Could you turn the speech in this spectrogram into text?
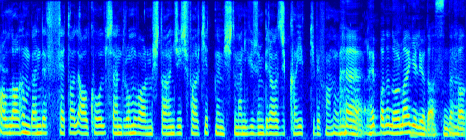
yani. Allah'ım bende fetal alkol sendromu varmış. Daha önce hiç fark etmemiştim. Hani yüzüm birazcık kayık gibi falan. Onu He, hep bana normal geliyordu aslında Hı. falan.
